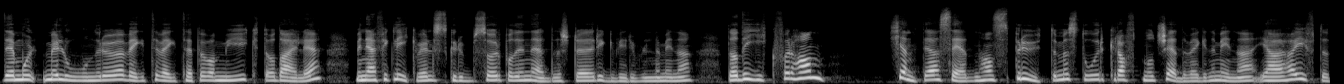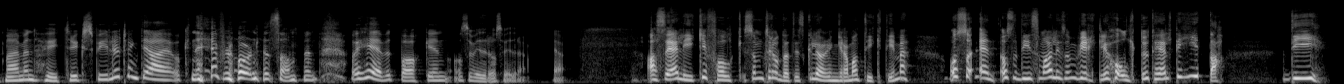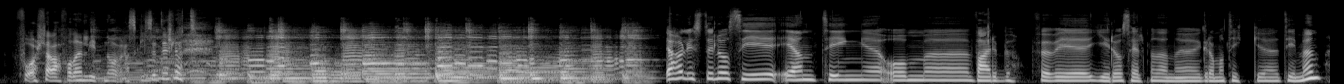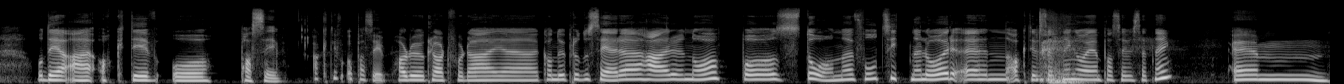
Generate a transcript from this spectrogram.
Det melonrøde vegg-til-vegg-teppet var mykt og deilig, men jeg fikk likevel skrubbsår på de nederste ryggvirvlene mine. Da det gikk for han, kjente jeg sæden hans sprute med stor kraft mot skjedeveggene mine. Jeg har giftet meg med en høytrykksspyler, tenkte jeg, og knep lårene sammen, og hevet baken, osv., osv. Ja. Altså, Jeg liker folk som trodde at de skulle gjøre en grammatikktime. Og så en- og de som har liksom virkelig holdt ut helt til hit, da. De får seg i hvert fall en liten overraskelse til slutt. Jeg har lyst til å si én ting om eh, verb før vi gir oss helt med denne grammatikk-timen. Og det er aktiv og passiv. Aktiv og passiv. Har du klart for deg eh, Kan du produsere her nå, på stående fot, sittende lår, en aktiv setning og en passiv setning? Um,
